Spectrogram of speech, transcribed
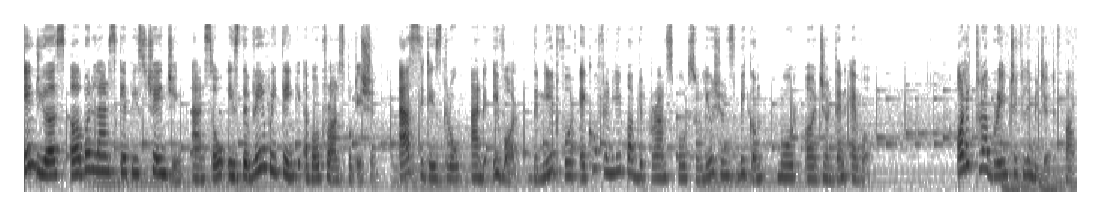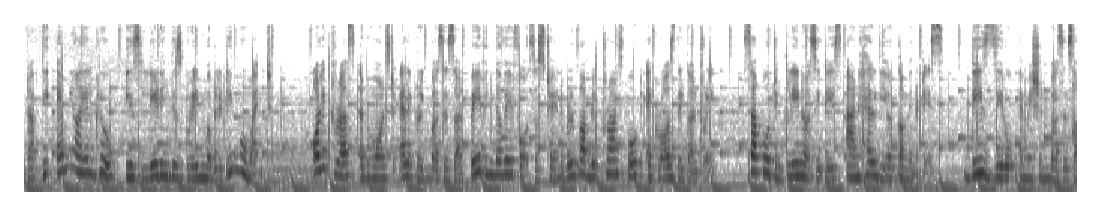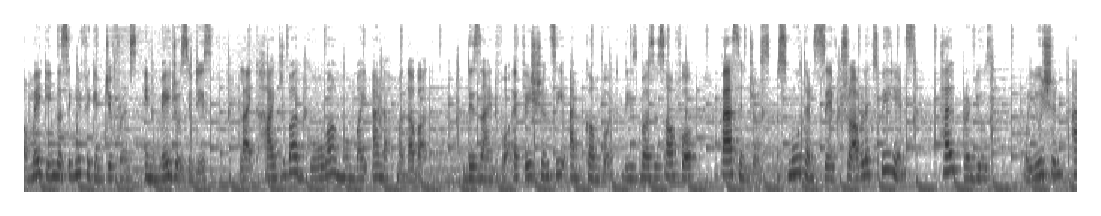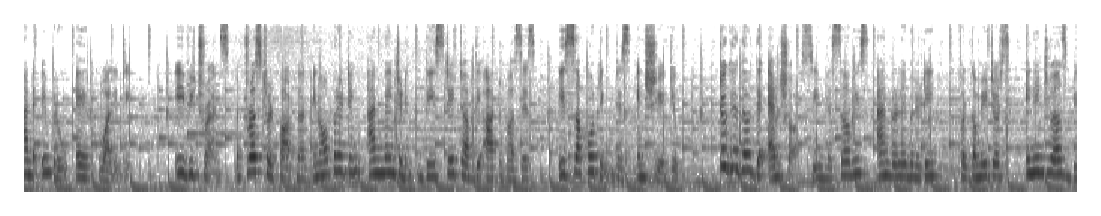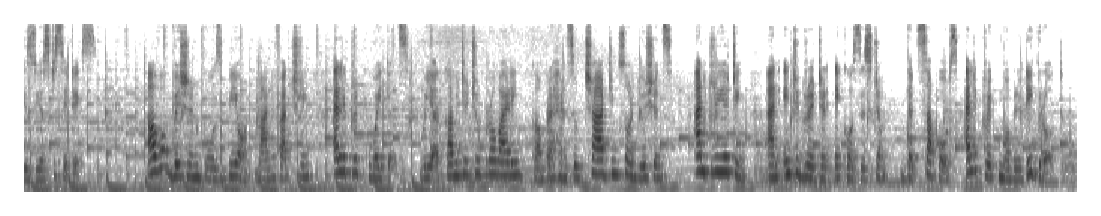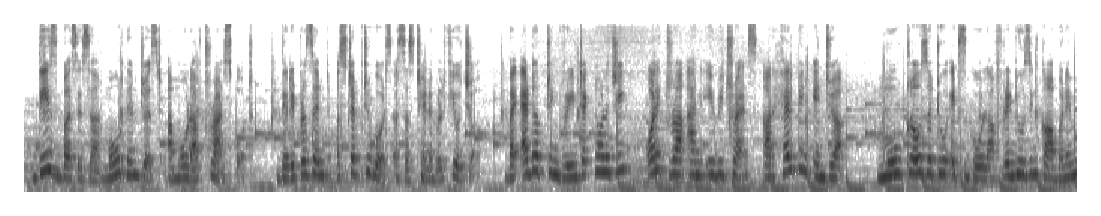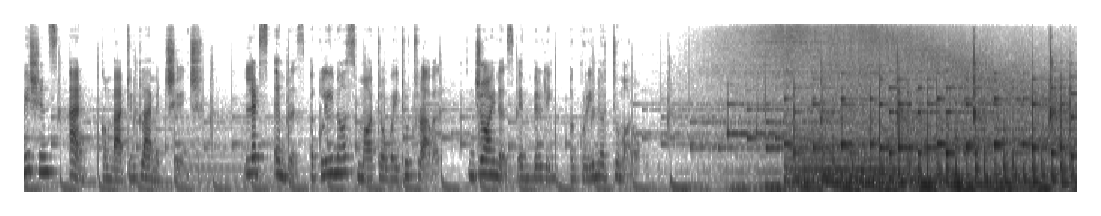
India's urban landscape is changing, and so is the way we think about transportation. As cities grow and evolve, the need for eco friendly public transport solutions become more urgent than ever. Olectra Green Tech Limited, part of the MEIL group, is leading this green mobility movement. Olectra's advanced electric buses are paving the way for sustainable public transport across the country, supporting cleaner cities and healthier communities. These zero emission buses are making a significant difference in major cities like Hyderabad, Goa, Mumbai, and Ahmedabad. Designed for efficiency and comfort, these buses offer passengers a smooth and safe travel experience, help reduce pollution, and improve air quality. EV Trans, a trusted partner in operating and maintaining these state of the art buses, is supporting this initiative. Together, they ensure seamless service and reliability for commuters in India's busiest cities. Our vision goes beyond manufacturing electric vehicles. We are committed to providing comprehensive charging solutions and creating an integrated ecosystem that supports electric mobility growth. These buses are more than just a mode of transport. They represent a step towards a sustainable future. By adopting green technology, Olectra and EV Trans are helping India move closer to its goal of reducing carbon emissions and combating climate change. Let's embrace a cleaner, smarter way to travel. Join us in building a greener tomorrow.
